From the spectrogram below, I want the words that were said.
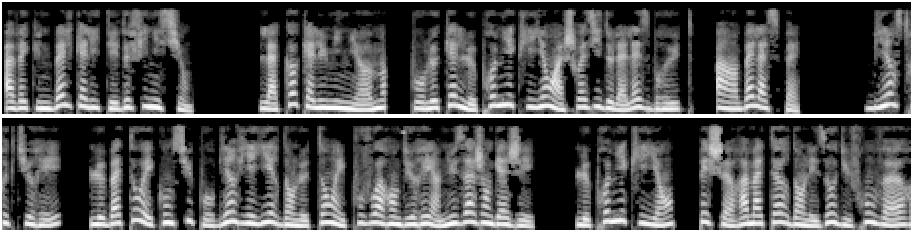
avec une belle qualité de finition. La coque aluminium, pour lequel le premier client a choisi de la laisse brute, a un bel aspect. Bien structuré, le bateau est conçu pour bien vieillir dans le temps et pouvoir endurer un usage engagé. Le premier client, pêcheur amateur dans les eaux du Fronveur,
